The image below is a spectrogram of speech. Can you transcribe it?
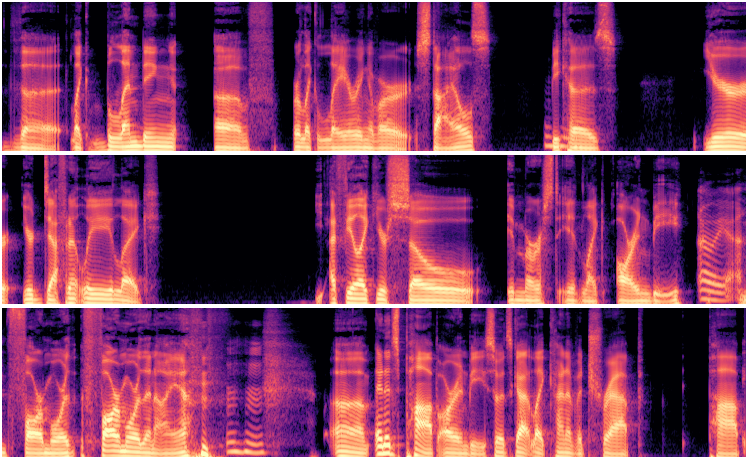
the like blending of or like layering of our styles Mhm. because you're you're definitely like I feel like you're so immersed in like R&B oh yeah. far more far more than I am. Hmm um and it's pop r&b so it's got like kind of a trap pop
